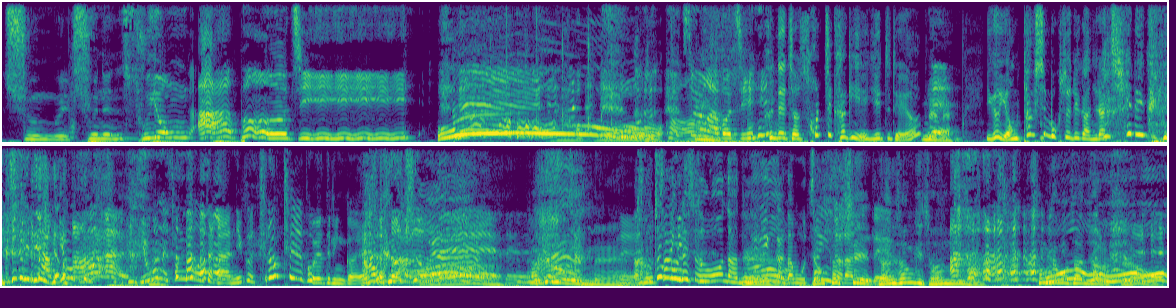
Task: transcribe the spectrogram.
춤을 추는 수용 아버지 오! 수용 아버지 근데 저 솔직하게 얘기해도 돼요? 네. 이거 영탁 씨 목소리가 아니라 체리, 체리예요. 아, 아, 요거는 성대모사가 아니고 트로트를 보여드린 거예요. 아, 그렇죠. 네, 네. 깜짝 놀랐네. 네. 깜짝 놀랐어, 나도. 그러니까 나 모창인 줄 영탁 씨 알았는데. 변성기 전 성대모사인 줄 알았어요.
